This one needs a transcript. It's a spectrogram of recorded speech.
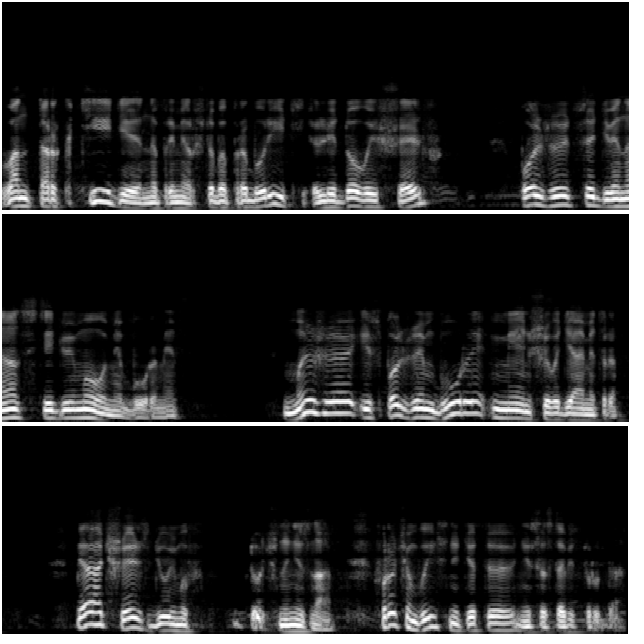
В Антарктиде, например, чтобы пробурить ледовый шельф, пользуются 12-дюймовыми бурами. Мы же используем буры меньшего диаметра. 5-6 дюймов. Точно не знаю. Впрочем, выяснить это не составит труда.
